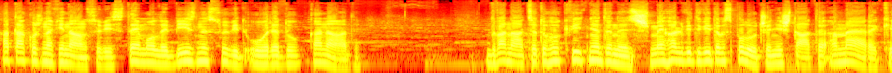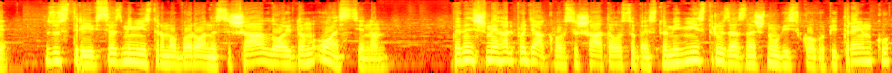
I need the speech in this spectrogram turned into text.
а також на фінансові стимули бізнесу від уряду Канади. 12 квітня Денис Шмигаль відвідав Сполучені Штати Америки. Зустрівся з міністром оборони США Ллойдом Остіном. Денис Шмигаль подякував США та особисто міністру за значну військову підтримку,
